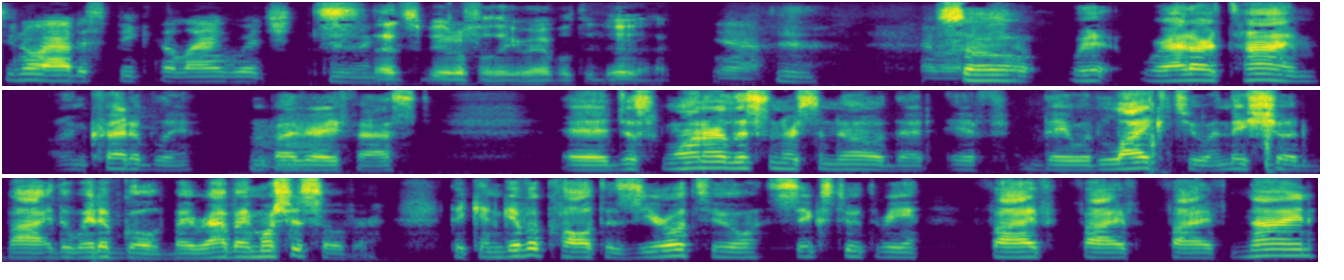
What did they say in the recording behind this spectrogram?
to know how to speak the language. It's- Amazing. That's beautiful that you're able to do that. Yeah. Yeah. So we're, we're at our time, incredibly, went by very fast. Uh, just want our listeners to know that if they would like to, and they should, buy The Weight of Gold by Rabbi Moshe Silver, they can give a call to 02 623 5559.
